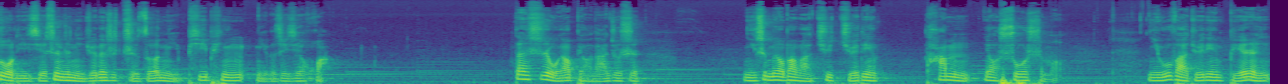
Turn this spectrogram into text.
做了一些，甚至你觉得是指责你、批评你的这些话。但是我要表达就是，你是没有办法去决定他们要说什么，你无法决定别人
